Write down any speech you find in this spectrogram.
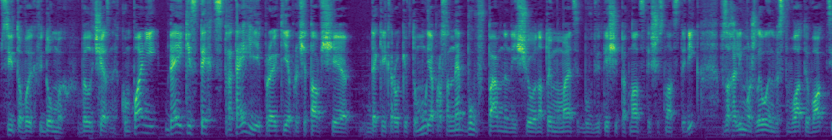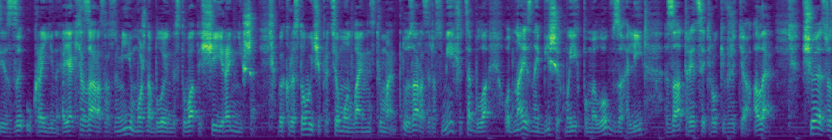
світових відомих величезних компаній. Деякі з тих стратегій, про які я прочитав ще декілька років тому, я просто не був впевнений, що на той момент це був 2015-16 рік. Взагалі можливо інвестувати в акції з України. А як я зараз розумію, можна було інвестувати ще й раніше, використовуючи при цьому онлайн інструменти. Зараз розумію, що це була одна із найбільших моїх помилок взагалі за 30 років життя. Але що я зрозумів,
